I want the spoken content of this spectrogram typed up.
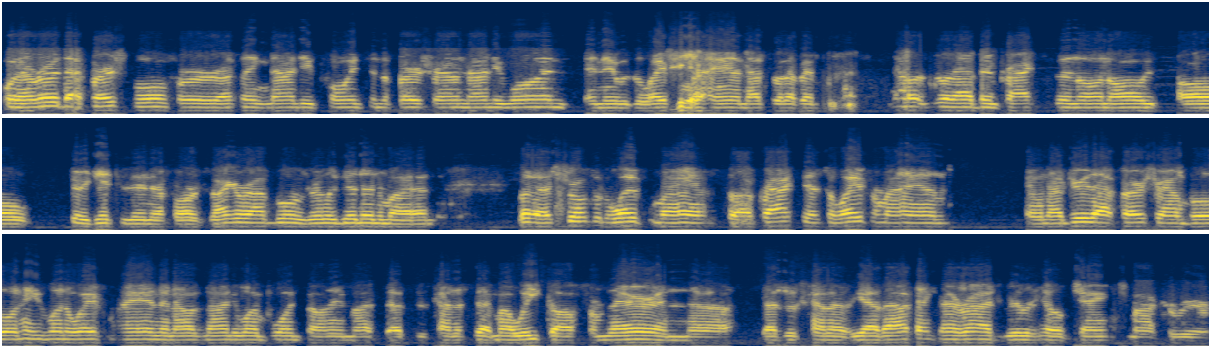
when I rode that first bull for I think 90 points in the first round, 91, and it was away from my hand. That's what I've been. That was what I've been practicing on all all to get to the NFR. Because I can ride bulls really good into my hand, but I struggled away from my hand. So I practiced away from my hand. And when I drew that first round bull and he went away from hand and I was 91 points on him, I, that just kind of set my week off from there. And uh, that just kind of, yeah, that, I think that ride really helped change my career.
